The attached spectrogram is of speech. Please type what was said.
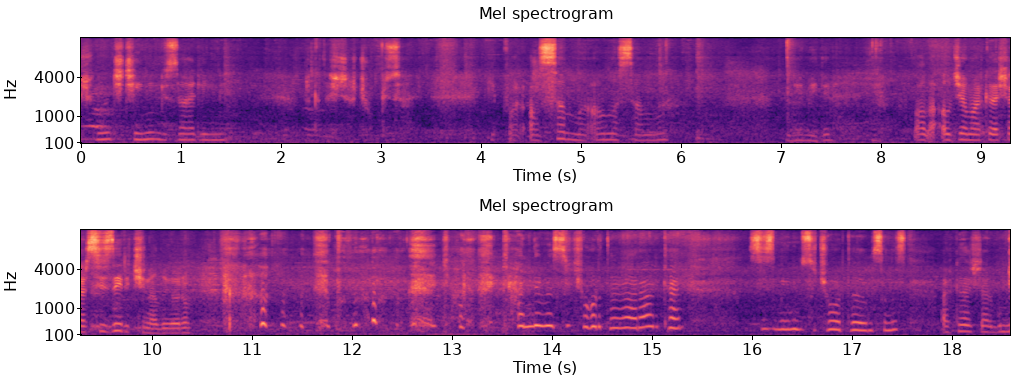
Şunun çiçeğinin güzelliğini. Arkadaşlar çok güzel. İp var. Alsam mı, almasam mı? Bilemedim. Vallahi alacağım arkadaşlar. Sizler için alıyorum. Kendime suç ortağı ararken siz benim suç ortağımsınız. Arkadaşlar bunu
